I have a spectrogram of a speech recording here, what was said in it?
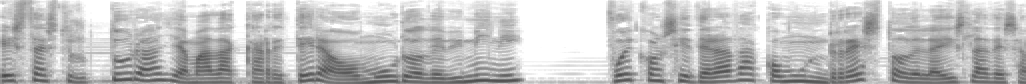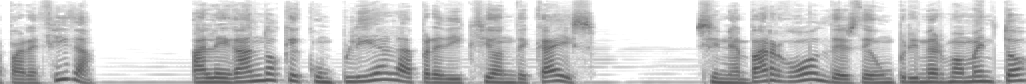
Esta estructura, llamada carretera o muro de Bimini, fue considerada como un resto de la isla desaparecida, alegando que cumplía la predicción de Case. Sin embargo, desde un primer momento,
